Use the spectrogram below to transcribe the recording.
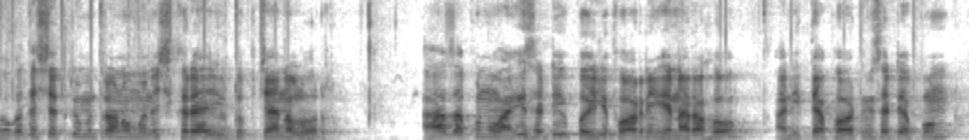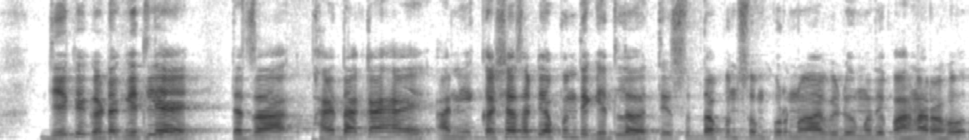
स्वागत आहे शेतकरी मित्रांनो मनीष खऱ्या यूट्यूब चॅनलवर आज आपण वांगीसाठी पहिली फवारणी घेणार आहोत आणि त्या फवारणीसाठी आपण जे काही घटक घेतले आहे त्याचा फायदा काय आहे आणि कशासाठी आपण ते घेतलं ते सुद्धा आपण संपूर्ण व्हिडिओमध्ये पाहणार आहोत.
